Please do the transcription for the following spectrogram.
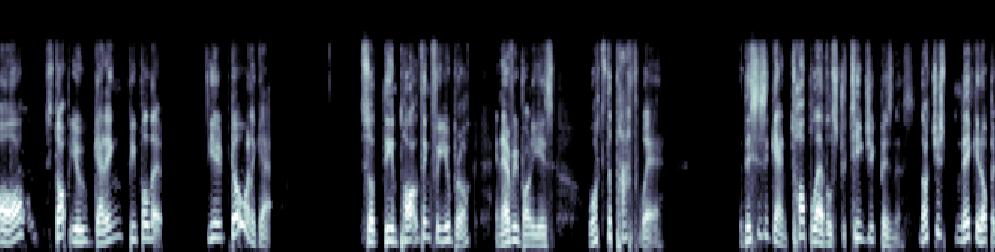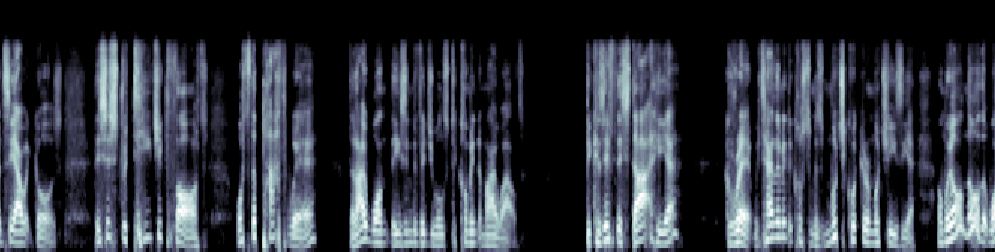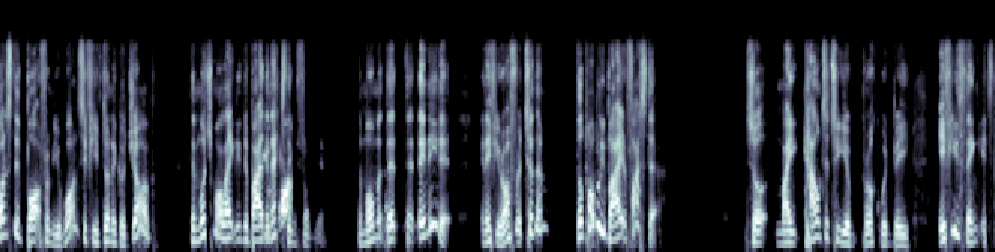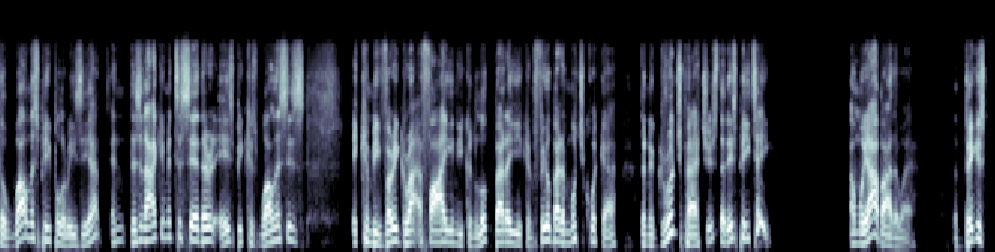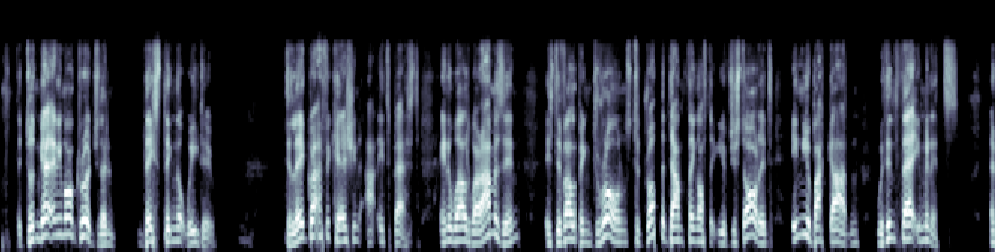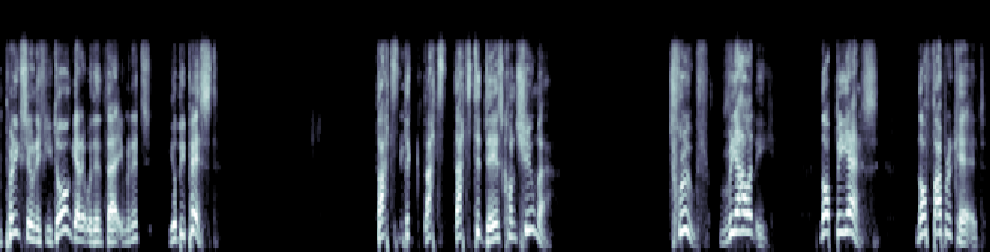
or stop you getting people that you don't want to get. So the important thing for you, Brooke, and everybody is what's the pathway? This is again top level strategic business, not just make it up and see how it goes. This is strategic thought. What's the pathway that I want these individuals to come into my world? Because if they start here, great. We turn them into customers much quicker and much easier. And we all know that once they've bought from you once, if you've done a good job, they're much more likely to buy the next thing from you the moment that, that they need it. And if you offer it to them, they'll probably buy it faster. So my counter to your Brooke would be if you think it's the wellness people are easier, and there's an argument to say there it is because wellness is, it can be very gratifying. You can look better, you can feel better much quicker than a grudge purchase that is PT. And we are, by the way, the biggest, it doesn't get any more grudge than this thing that we do. Delayed gratification at its best in a world where Amazon is developing drones to drop the damn thing off that you've just ordered in your back garden within 30 minutes. And pretty soon, if you don't get it within 30 minutes, you'll be pissed. That's the that's that's today's consumer. Truth, reality, not BS, not fabricated.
